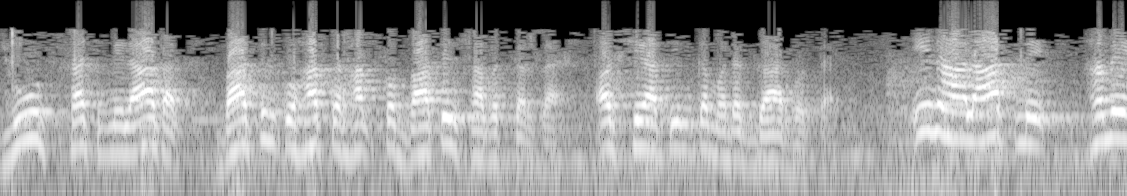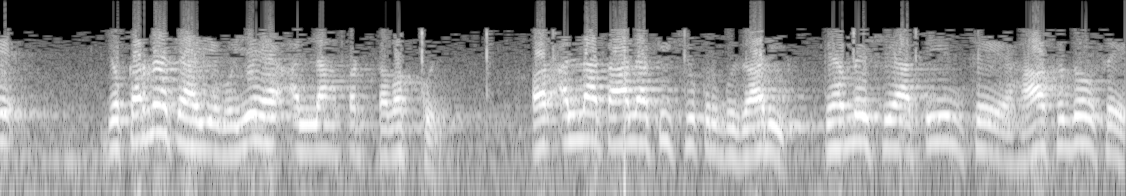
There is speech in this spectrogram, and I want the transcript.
جھوٹ سچ ملا کر باطل کو حق اور حق کو باطل ثابت کرتا ہے اور شیاطین کا مددگار ہوتا ہے۔ ان حالات میں ہمیں جو کرنا چاہیے وہ یہ ہے، اللہ پر توکل اور اللہ تعالیٰ کی شکر گزاری کہ ہمیں شیاطین سے، حاسدوں سے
